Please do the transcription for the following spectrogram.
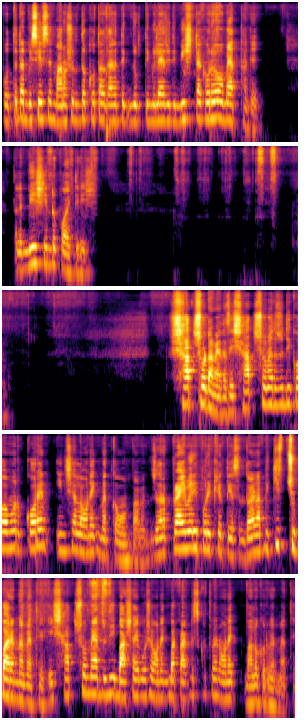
প্রত্যেকটা বিসিএস এর মানসিক দক্ষতা গাণিতিক যুক্তি মিলিয়ে যদি বিশটা করেও ম্যাথ থাকে, তাহলে বিশ ইন্টু পঁয়ত্রিশ। সাতশোটা ম্যাথ আছে। সাতশো ম্যাথ যদি কমন করেন ইনশাল্লাহ অনেক ম্যাথ কমন পাবেন। যারা প্রাইমারি পরীক্ষার্থী আছেন, ধরেন আপনি কিচ্ছু পারেন না ম্যাথে, এই সাতশো ম্যাথ যদি বাসায় বসে অনেকবার প্র্যাকটিস করতে পারেন, অনেক ভালো করবেন ম্যাথে।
